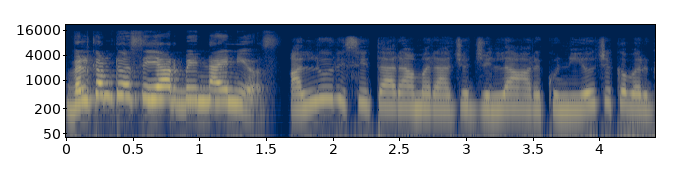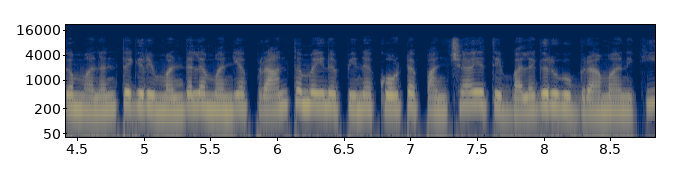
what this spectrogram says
Welcome to CRB nine news. Alluri Sitaramaraju జిల్లా అరకు నియోజకవర్గం అనంతగిరి మండల మన్య ప్రాంతమైన పినకోట పంచాయతీ బలగరువు గ్రామానికి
